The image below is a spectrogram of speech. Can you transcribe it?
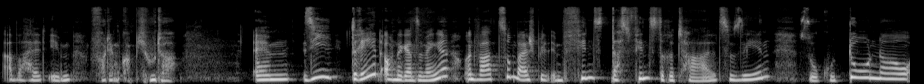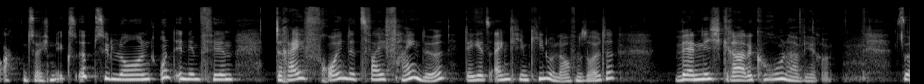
aber halt eben vor dem Computer. Ähm, sie dreht auch eine ganze Menge und war zum Beispiel im Finst Das finstere Tal zu sehen, Soko Donau, Aktenzeichen XY und in dem Film Drei Freunde, zwei Feinde, der jetzt eigentlich im Kino laufen sollte, wenn nicht gerade Corona wäre. So.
